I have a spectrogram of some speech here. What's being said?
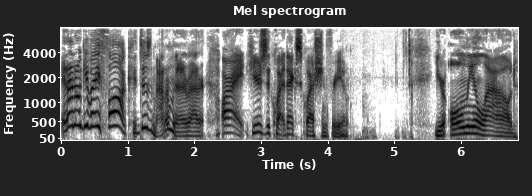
and I don't give a fuck. It doesn't matter. Doesn't matter. All right, here's the que- next question for you. You're only allowed.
